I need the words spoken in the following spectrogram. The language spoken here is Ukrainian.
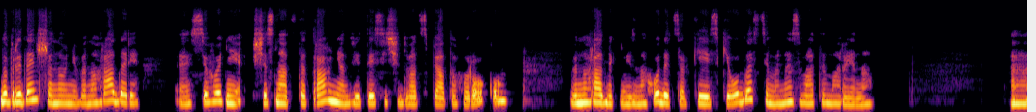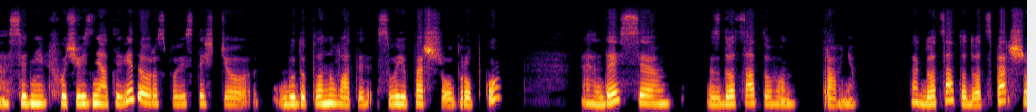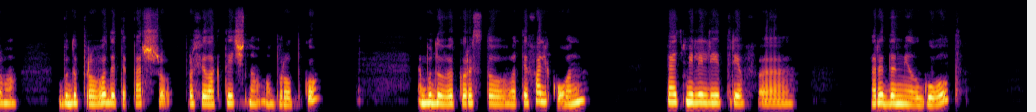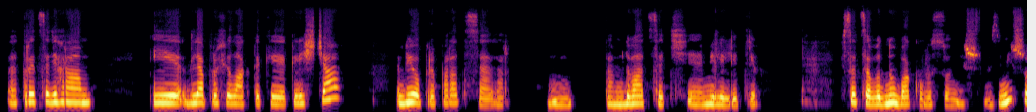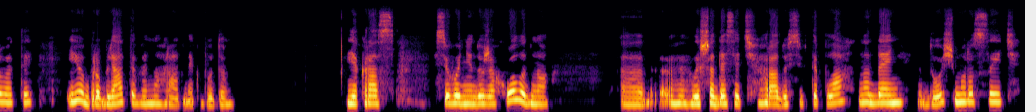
Добрий день, шановні виноградарі. Е, Сьогодні 16 травня 2025 року. Виноградник мій знаходиться в Київській області. Мене звати Марина. Е, Сьогодні хочу відзняти відео, розповісти, що буду планувати свою першу обробку е, десь з 20 травня. Так, 20-21 буду проводити першу профілактичну обробку. Буду використовувати фалькон 5 мл, Редоміл Голд 30 грам. І для профілактики кліща біопрепарат Сезар там 20 мл. Все це в одну бакову суміш змішувати і обробляти виноградник буду. Якраз сьогодні дуже холодно, е, е, лише 10 градусів тепла на день, дощ моросить.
